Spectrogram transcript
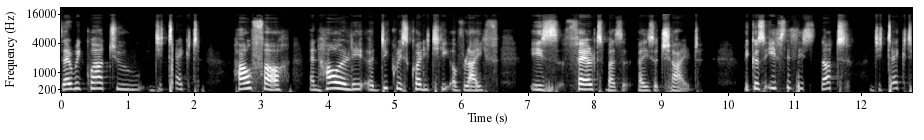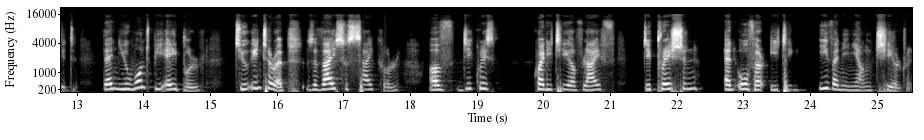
they require to detect how far and how early a decreased quality of life is felt by the, by the child. Because if this is not detected, then you won't be able to interrupt the vicious cycle of decreased quality of life, depression, and overeating, even in young children.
